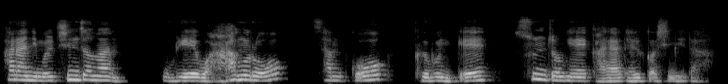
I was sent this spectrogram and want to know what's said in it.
하나님을 진정한 우리의 왕으로 삼고 그분께 순종해 가야 될 것입니다.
